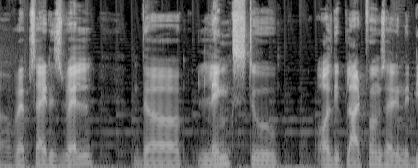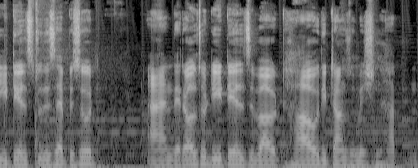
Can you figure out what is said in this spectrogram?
uh, website as well. The links to all the platforms are in the details to this episode. And there are also details about how the transformation happened.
